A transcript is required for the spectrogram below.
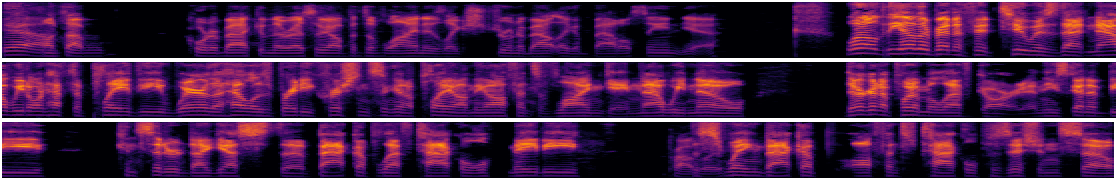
Yeah, on top of quarterback and the rest of the offensive line is like strewn about like a battle scene yeah Well, the other benefit too is that now we don't have to play the where the hell is Brady Christensen going to play on the offensive line game. Now we know they're going to put him at left guard, and he's going to be considered, I guess, the backup left tackle, maybe probably the swing backup offensive tackle position. So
